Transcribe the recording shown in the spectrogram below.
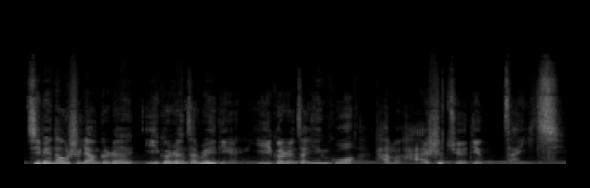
即便当时两个人一个人在瑞典，一个人在英国，他们还是决定在一起。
